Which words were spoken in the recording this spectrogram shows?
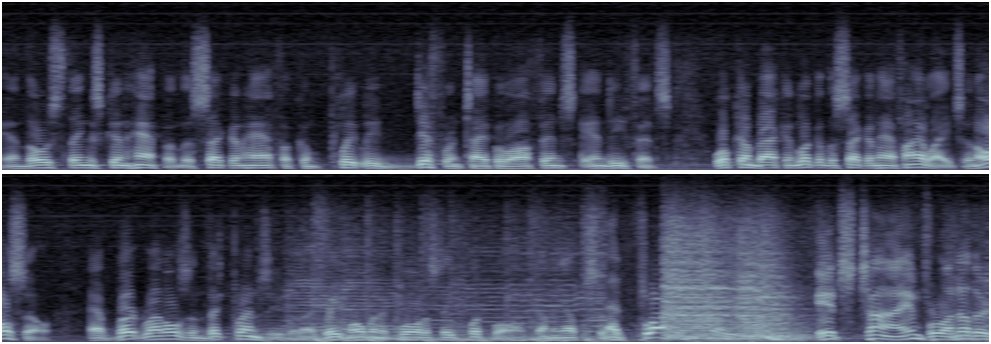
and those things can happen. The second half, a completely different type of offense and defense. We'll come back and look at the second half highlights, and also have Burt Reynolds and Vic Prinzi with a great moment in Florida State football coming up soon. At Florida State. It's time for another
